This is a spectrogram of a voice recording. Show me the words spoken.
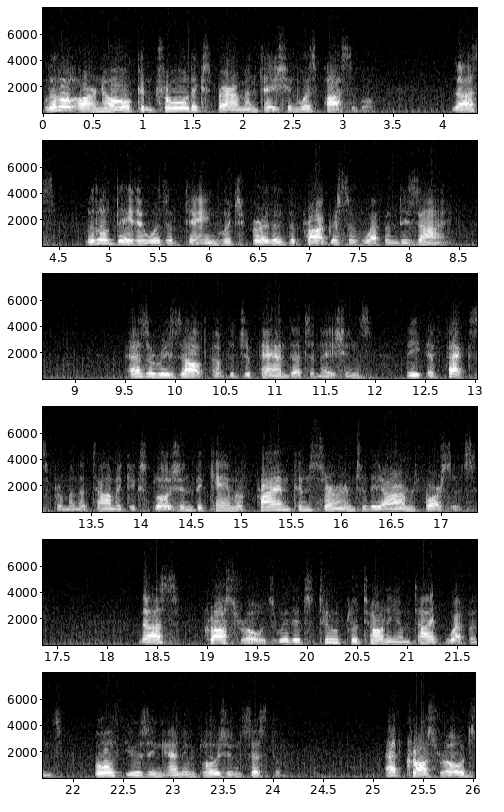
Little or no controlled experimentation was possible. Thus, little data was obtained which furthered the progress of weapon design. As a result of the Japan detonations, the effects from an atomic explosion became of prime concern to the armed forces. Thus, Crossroads with its two plutonium-type weapons, both using an implosion system. At Crossroads,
